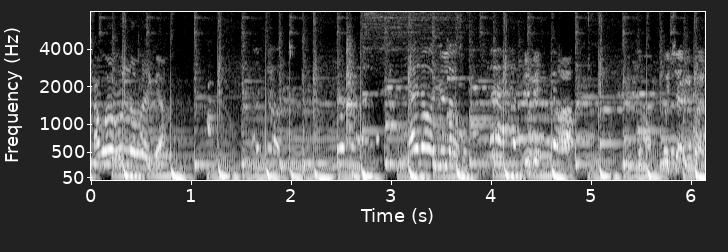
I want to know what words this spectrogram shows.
কাপোৰ পইচা কিমান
